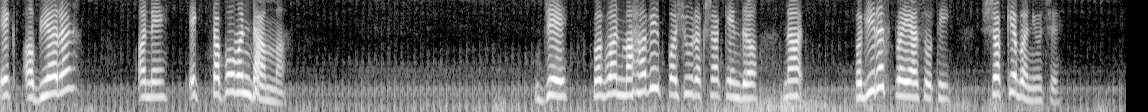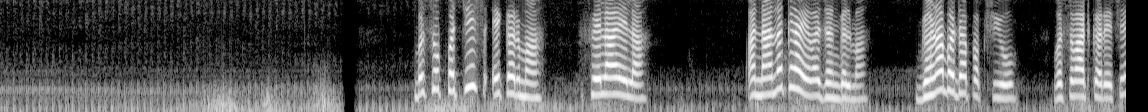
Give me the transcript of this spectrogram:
એક અભયારણ્ય અને એક તપોવન ધામમાં, જે ભગવાન મહાવીર પશુ રક્ષા કેન્દ્રના ભગીરથ પ્રયાસોથી શક્ય બન્યું છે. બસો પચીસ એકરમાં ફેલાયેલા આ નાનકડા એવા જંગલમાં ઘણા બધા પક્ષીઓ વસવાટ કરે છે.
